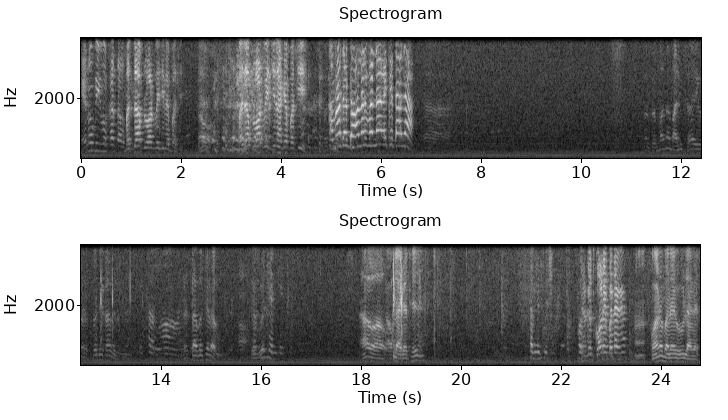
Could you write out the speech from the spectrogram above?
એનો બી વખત આવશે. બધા પ્લોટ વેચીને પછી. બધા પ્લોટ વેચી નાખે પછી. હમણાં તો ડોલર બનાવે છે દાદા. બ્રહ્માંડના માલિક થાય એવો રસ્તો દેખાડો તમને. રસ્તા પર ચડાવું આવો આવો. લાગે છે? તમને પૂછું. જગત કોને બનાવ્યું? હા, બનાવ્યું એવું લાગે છે?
